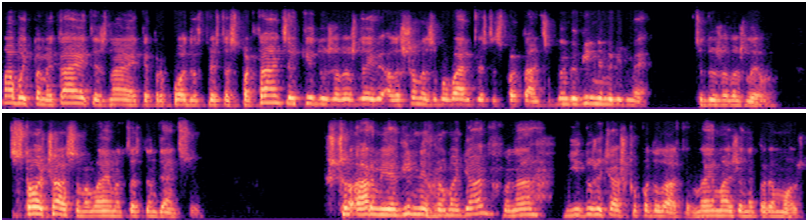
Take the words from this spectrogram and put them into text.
Мабуть, пам'ятаєте, знаєте про подвиг 300 спартанців, які дуже важливі, але що ми забуваємо 300 спартанців? Вони вільними людьми. Це дуже важливо. З того часу ми маємо цю тенденцію, що армія вільних громадян вона її дуже тяжко подолати, вона її майже не переможе.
